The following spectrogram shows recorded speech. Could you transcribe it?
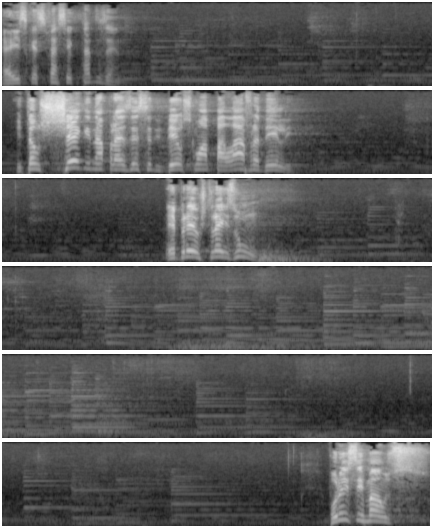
É isso que esse versículo está dizendo. Então chegue na presença de Deus com a palavra dele. Hebreus 3:1 Por isso, irmãos,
